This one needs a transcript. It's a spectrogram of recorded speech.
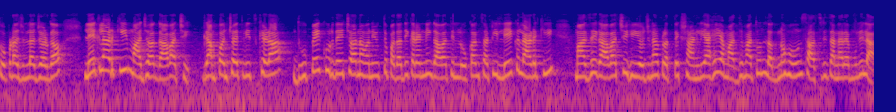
चोपडा जिल्हा जळगाव. लेख लाडकी माझ्या गावाची. ग्रामपंचायत विचखेडा धुपे खुर्देच्या नवनियुक्त पदाधिकाऱ्यांनी गावातील लोकांसाठी लेख लाडकी माझे गावाची ही योजना प्रत्यक्ष आणली आहे. या माध्यमातून लग्न होऊन सासरी जाणाऱ्या मुलीला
